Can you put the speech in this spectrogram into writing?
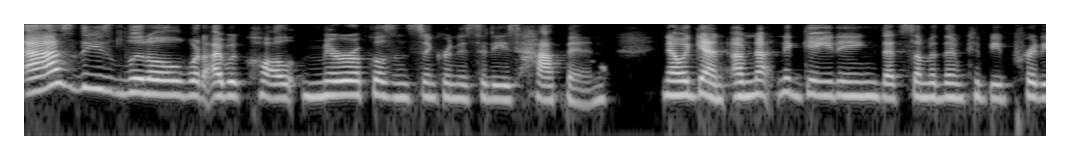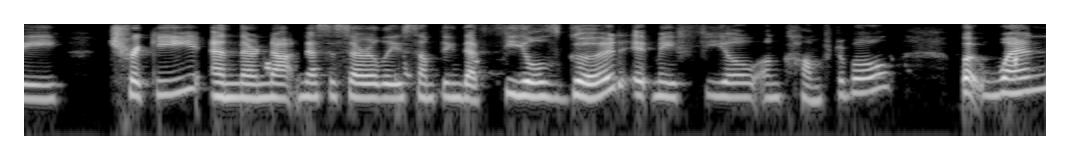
as these little what i would call miracles and synchronicities happen now again i'm not negating that some of them can be pretty tricky and they're not necessarily something that feels good. It may feel uncomfortable. But when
